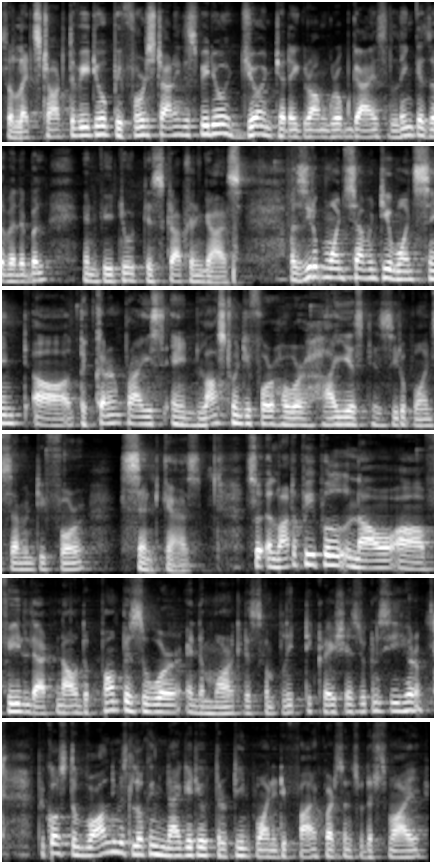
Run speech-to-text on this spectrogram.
so let's start the video. Before starting this video join telegram group guys. Link is available in video description guys. 0.71 cent uh, the current price in last 24 hour highest is 0.74 cent gas. So a lot of people now uh, feel that now the pump is over and the market is completely crash as you can see here because the volume is looking negative 13.85 percent. So that's why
